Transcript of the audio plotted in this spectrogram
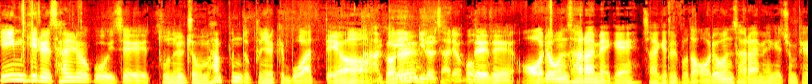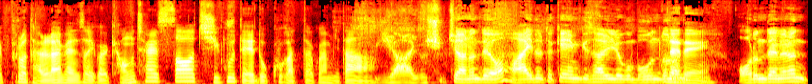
게임기를 사려고 이제 돈을 좀 한 푼 두 푼 이렇게 모았대요. 아, 이거를 게임기를 사려고. 네네 어려운 사람에게 자기들보다 어려운 사람에게 좀 베풀어 달라면서 이걸 경찰서 지구대에 놓고 갔다고 합니다. 이야 이거 쉽지 않은데요. 아이들도 게임기 사려고 모은 돈 네네. 어른 되면은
